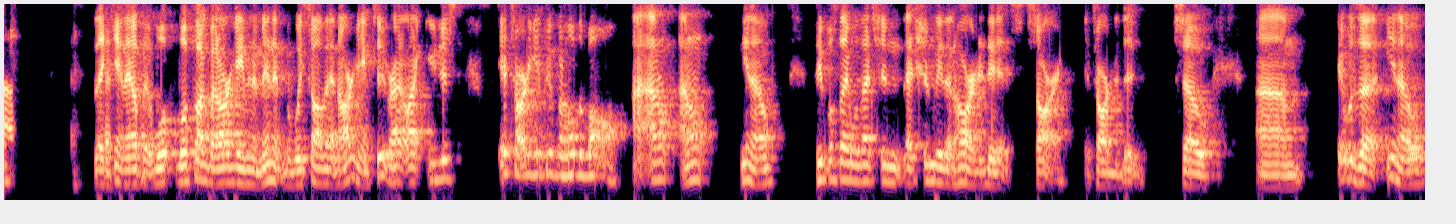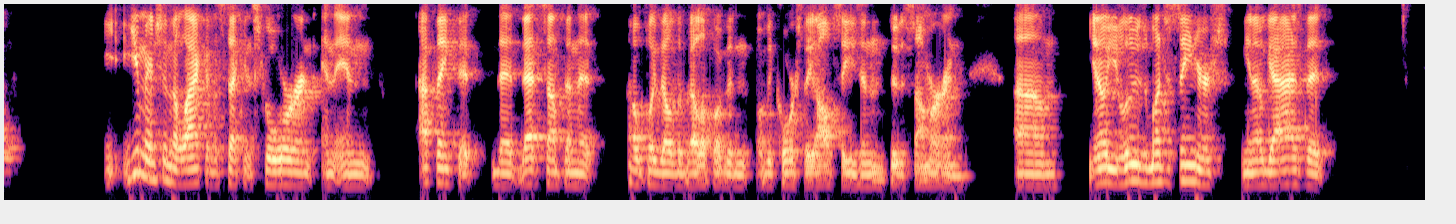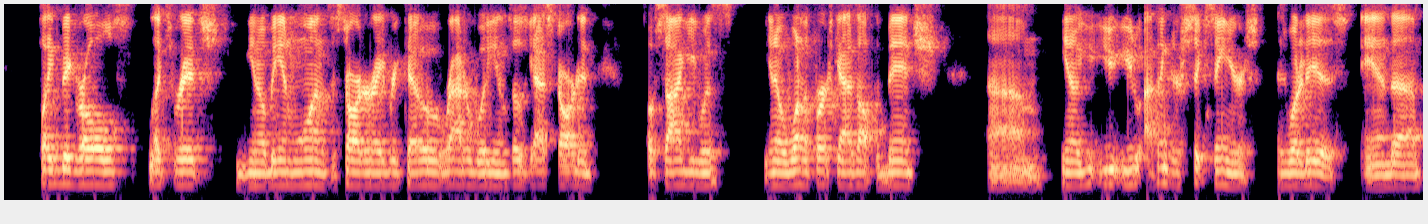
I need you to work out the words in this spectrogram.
they, they can't help it. We'll, we'll talk about our game in a minute, but we saw that in our game too, right? Like you just, it's hard to get people to hold the ball. I, I don't, I don't, you know, people say, well, that shouldn't, that shouldn't be that hard. It is. Sorry, it's hard to do. So um, it was a, you know, you mentioned the lack of a second score, and, and, and I think that that that's something that hopefully they'll develop over the over the course of the off season through the summer. And um, you know, you lose a bunch of seniors, you know, guys that played big roles. Lex Rich, you know, being one as a starter, Avery Coe, Ryder Williams, those guys started. Osagi was, you know, one of the first guys off the bench. Um, you know, you, you, you, I think there's six seniors is what it is. And uh,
